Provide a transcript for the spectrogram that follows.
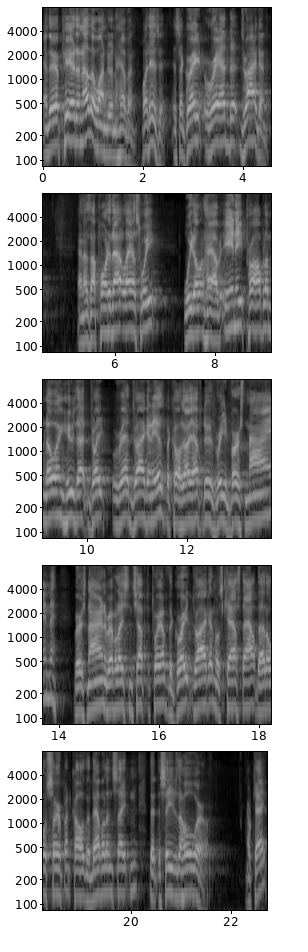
And there appeared another wonder in heaven. What is it? It's a great red dragon. And as I pointed out last week, we don't have any problem knowing who that great red dragon is because all you have to do is read verse 9 Verse 9 of Revelation chapter 12 the great dragon was cast out, that old serpent called the devil and Satan that deceives the whole world. Okay?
